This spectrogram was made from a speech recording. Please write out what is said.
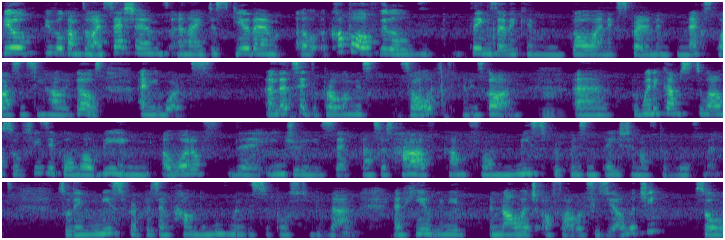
people people come to my sessions and i just give them a, a couple of little things that they can go and experiment next class and see how it goes. And it works and that's it. The problem is solved and it's gone. Mm. uh, but when it comes to also physical well-being a lot of the injuries that dancers have come from misrepresentation of the movement. So they misrepresent how the movement is supposed to be done. And here we need a knowledge of our physiology. So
